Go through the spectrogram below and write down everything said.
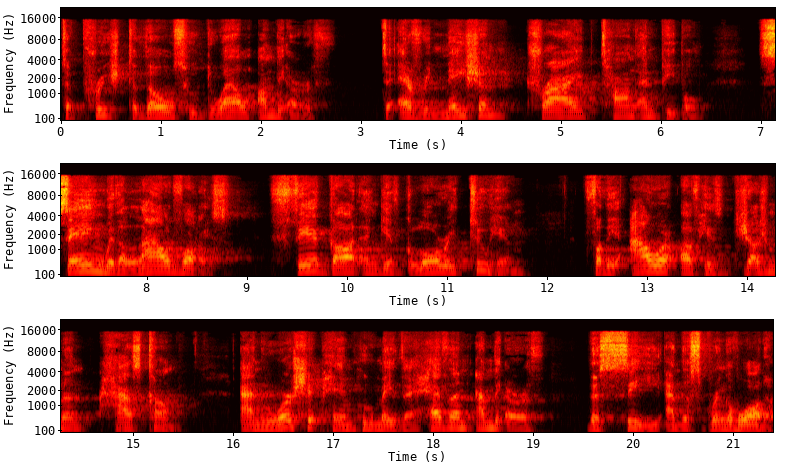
to preach to those who dwell on the earth, to every nation, tribe, tongue, and people, saying with a loud voice, Fear God and give glory to him for the hour of his judgment has come, and worship him who made the heaven and the earth, the sea, and the spring of water.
